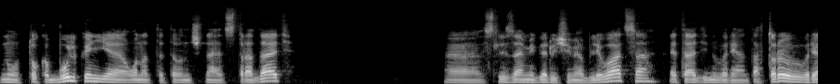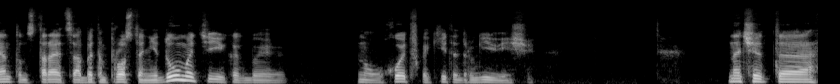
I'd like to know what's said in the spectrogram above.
ну, только бульканье, он от этого начинает страдать, э, слезами горючими обливаться. Это один вариант. А второй вариант, он старается об этом просто не думать и как бы ну, уходит в какие-то другие вещи. Значит, э,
